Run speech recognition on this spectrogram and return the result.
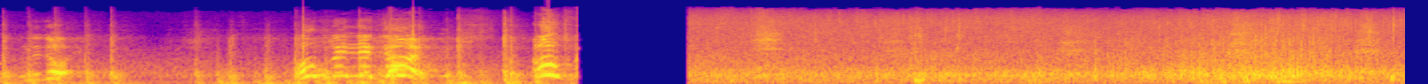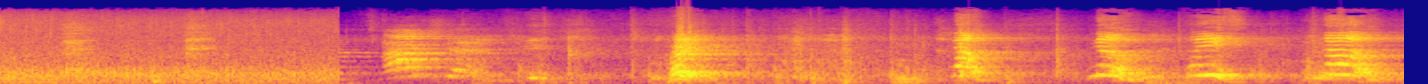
Open the door. Open the door. Open. Hey! No! No! Please! No!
